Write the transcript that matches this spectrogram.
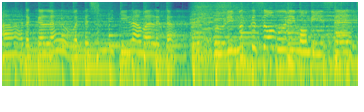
ああだから私嫌われた。振り向くそぶりも見せず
